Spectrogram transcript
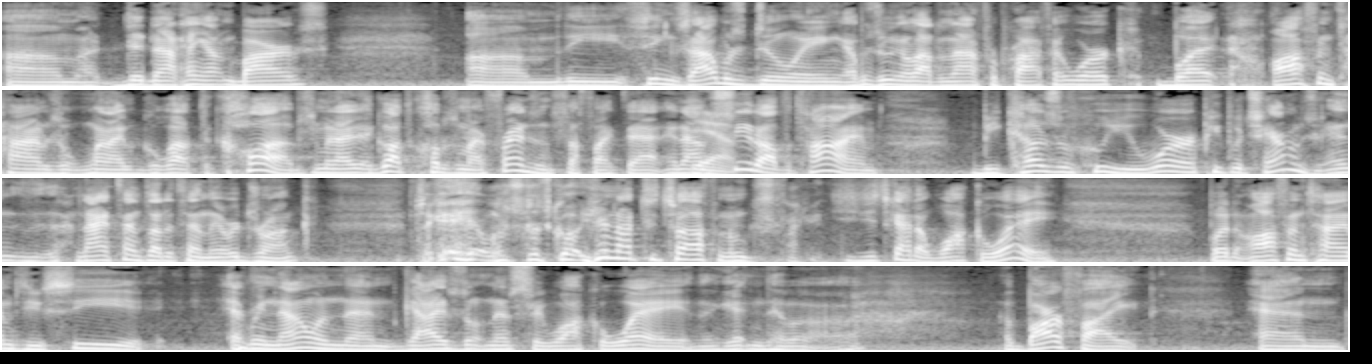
Um, did not hang out in bars. Um, the things I was doing, I was doing a lot of non for profit work, but oftentimes when I go out to clubs, I mean, I go out to clubs with my friends and stuff like that, and I would Yeah. see it all the time because of who you were, people challenge you. And nine times out of ten, they were drunk. It's like, hey, let's, let's go. You're not too tough. And I'm just like, you just got to walk away. But oftentimes you see every now and then guys don't necessarily walk away and they get into a, a bar fight and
